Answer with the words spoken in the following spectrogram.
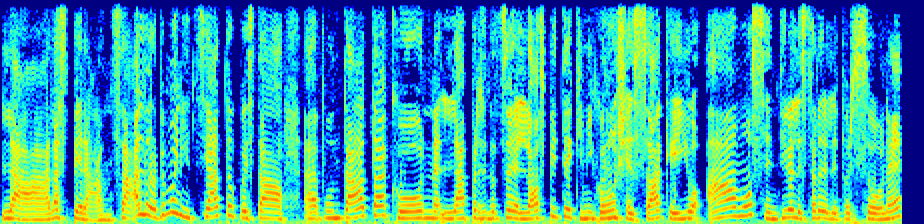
la, la speranza. Allora abbiamo iniziato questa uh, puntata con la presentazione dell'ospite, chi mi conosce sa che io amo sentire le storie delle persone,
